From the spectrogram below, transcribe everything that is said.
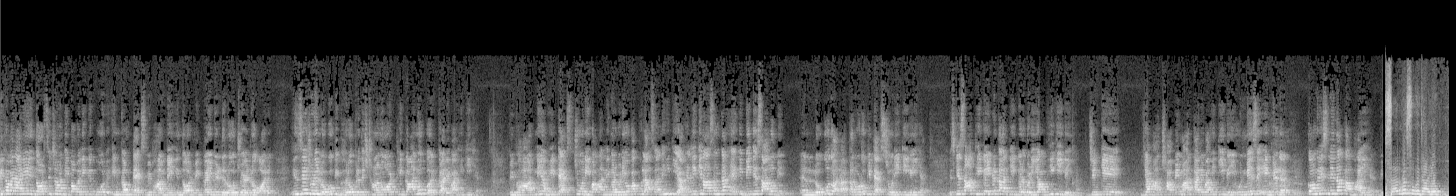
अगली खबर आ रही है इंदौर से, जहाँ दीपावली के पूर्व इनकम टैक्स विभाग ने इंदौर में कई बिल्डरों, ज्वेलरों और इनसे जुड़े लोगों के घरों, प्रतिष्ठानों और ठिकानों पर कार्यवाही की है। विभाग ने अभी टैक्स चोरी व अन्य गड़बड़ियों का खुलासा नहीं किया है, लेकिन आशंका है कि बीते सालों में इन लोगों द्वारा करोड़ों की टैक्स चोरी की गई है। इसके साथ ही कई प्रकार की गड़बड़ियाँ भी की गई हैं, जिनके यहाँ छापेमार कार्यवाही की गई। उनमें से एक बिल्डर कांग्रेस नेता का भाई है। सर्व सुविधा युक्त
